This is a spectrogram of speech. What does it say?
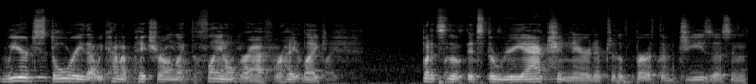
weird story that we kind of picture on like the flannel graph, right? Like, but it's the it's the reaction narrative to the birth of Jesus. And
